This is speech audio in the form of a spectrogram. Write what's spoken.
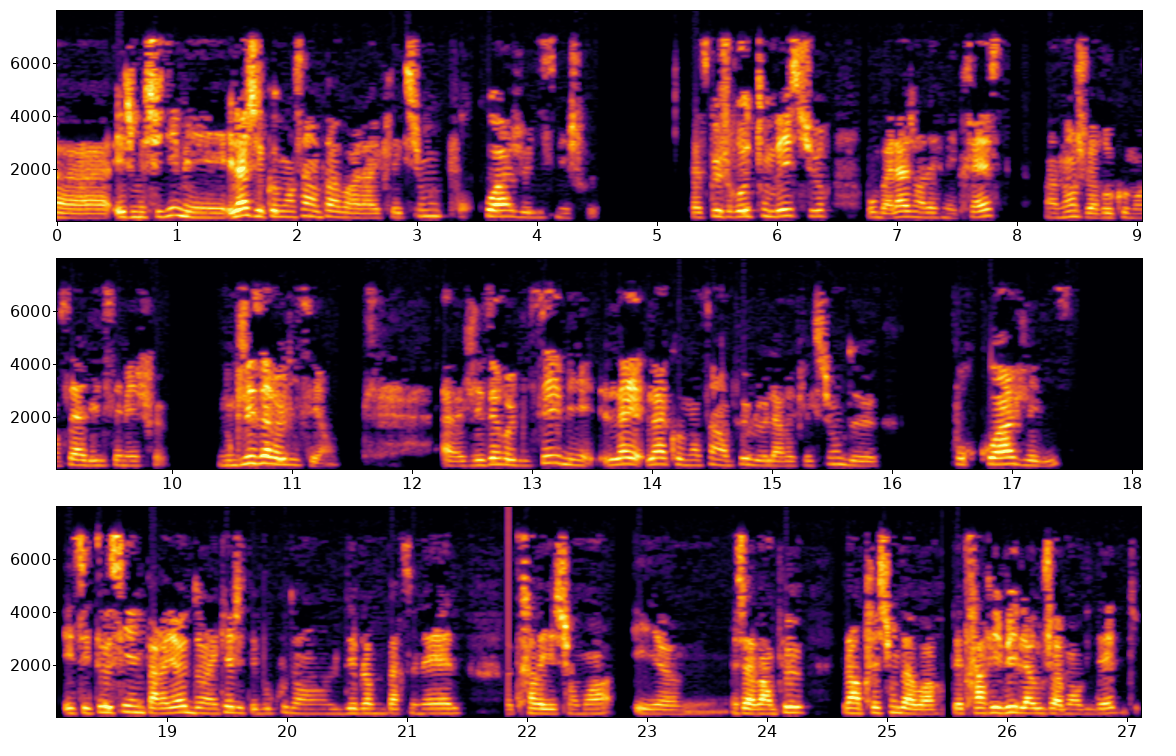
euh, et je me suis dit, mais là, j'ai commencé un peu à avoir la réflexion, pourquoi je lisse mes cheveux? Parce que je retombais sur, bon, bah là, j'enlève mes tresses, maintenant, je vais recommencer à lisser mes cheveux. Donc, je les ai relissés. Hein. Euh, je les ai relissés, mais là, là a commencé un peu le, la réflexion de pourquoi je les lisse. Et c'était aussi une période dans laquelle j'étais beaucoup dans le développement personnel, travailler sur moi, et euh, j'avais un peu l'impression d'avoir d'être arrivée là où j'avais envie d'être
